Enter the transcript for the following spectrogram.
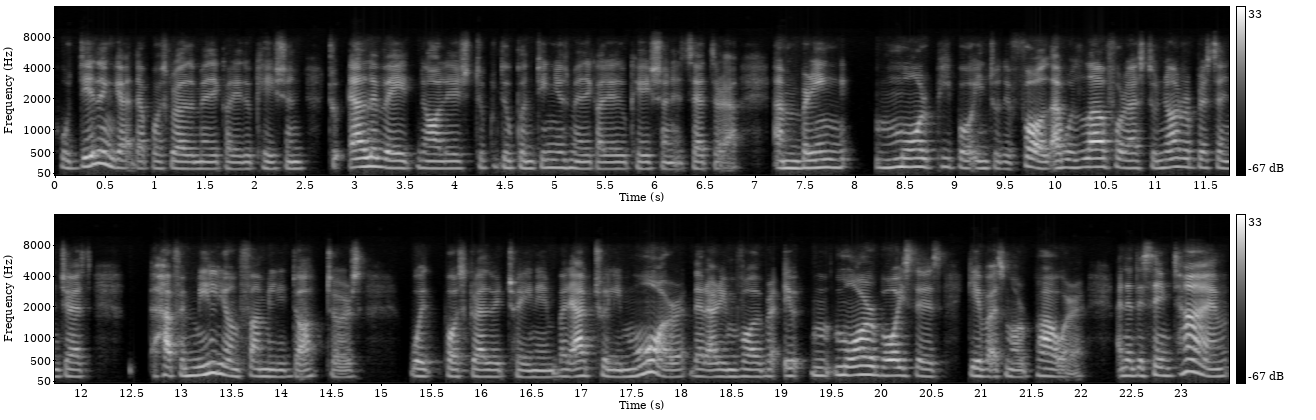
who didn't get that postgraduate medical education to elevate knowledge, to do continuous medical education, etc., and bring more people into the fold. I would love for us to not represent just half a million family doctors with postgraduate training, but actually more that are involved, eh, more voices give us more power. And at the same time,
